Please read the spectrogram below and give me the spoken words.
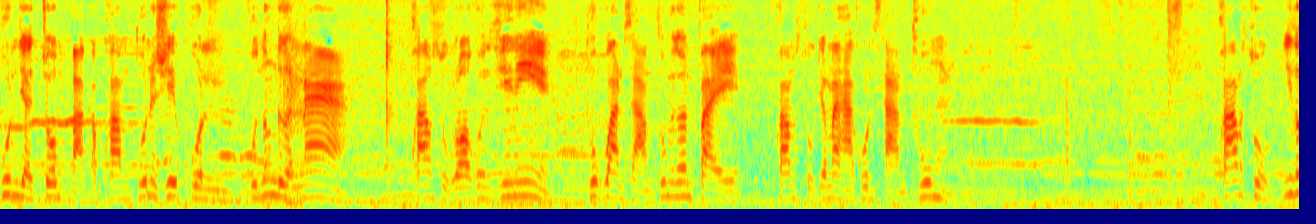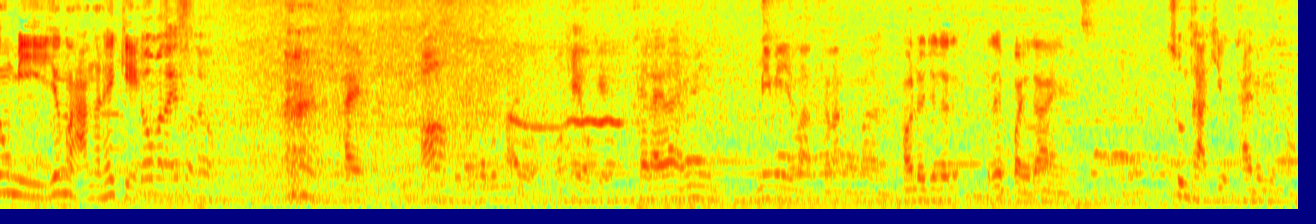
คุณอย่าจมปากกับความทุกข์ในชีวิตคุณ คุณต้องเดินหน้า ความสุขรอคุณที่นี่ ทุกวันสามทุ่มเป็นต้นไป ความสุขจะมาหาคุณสามทุ่ม ความสุขยิ่งต้องมียิ่งต้องหาเงินให้เก่ง โดนมาไลฟ์สดเลยใคร อ๋อโอเค โอเค ใครได้ได้ไม่มีมีมีมากำลังออกมาเอาเดี๋ยวจะจะจะได้ปล่อยได้ไงซุ่มถ่ายคิวท้ายตรงนี้ครับ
